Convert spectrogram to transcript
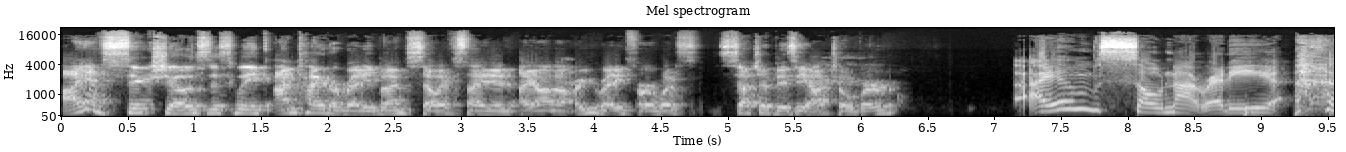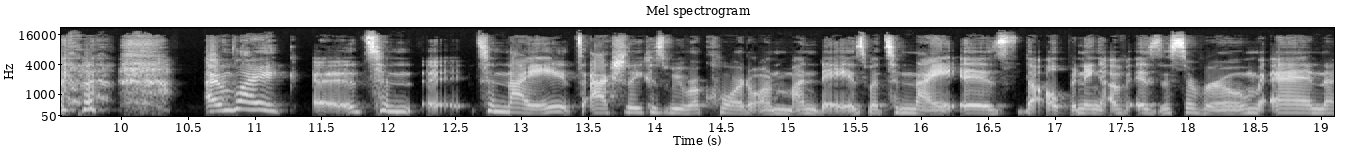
I have six shows this week. I'm tired already, but I'm so excited. Ayana, are you ready for what's such a busy October? I am so not ready. I'm like uh, to, uh, tonight actually because we record on Mondays, but tonight is the opening of Is This a Room and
